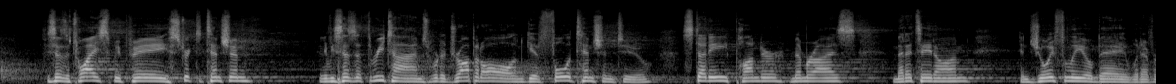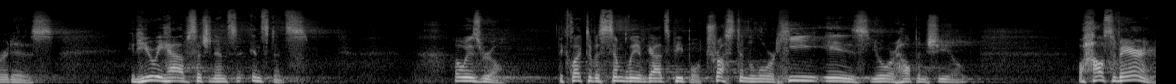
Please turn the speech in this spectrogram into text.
If he says it twice, we pay strict attention. And if he says it three times, we're to drop it all and give full attention to, study, ponder, memorize, meditate on, and joyfully obey whatever it is. And here we have such an instance. O Israel, the collective assembly of God's people, trust in the Lord. He is your help and shield. O house of Aaron,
